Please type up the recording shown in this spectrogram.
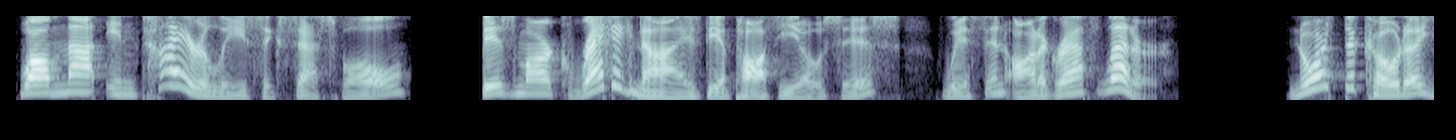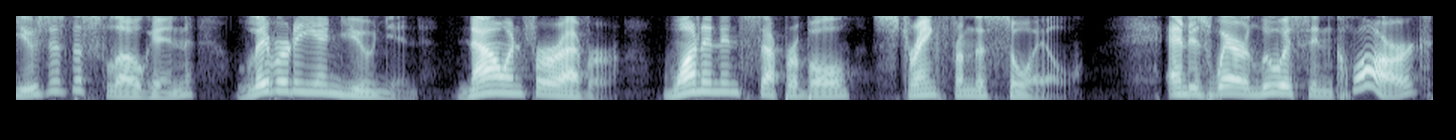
While not entirely successful, Bismarck recognized the apotheosis with an autograph letter. North Dakota uses the slogan Liberty and Union, now and forever, one and inseparable, strength from the soil and is where Lewis and Clark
